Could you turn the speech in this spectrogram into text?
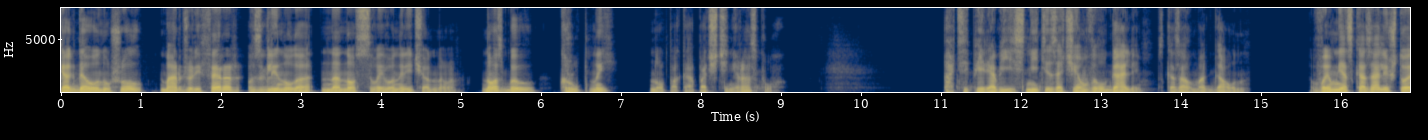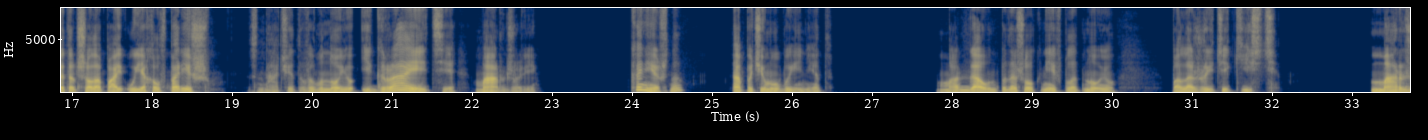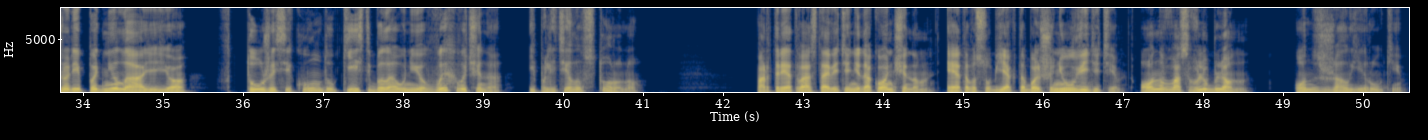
Когда он ушел, Марджори Феррер взглянула на нос своего нареченного. Нос был крупный, но пока почти не распух. «А теперь объясните, зачем вы лгали», — сказал МакГаун. «Вы мне сказали, что этот шалопай уехал в Париж. Значит, вы мною играете, Марджори?» «Конечно. А почему бы и нет?» МакГаун подошел к ней вплотную. «Положите кисть». Марджори подняла ее. В ту же секунду кисть была у нее выхвачена и полетела в сторону. «Портрет вы оставите недоконченным, и этого субъекта больше не увидите. Он в вас влюблен». Он сжал ей руки.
